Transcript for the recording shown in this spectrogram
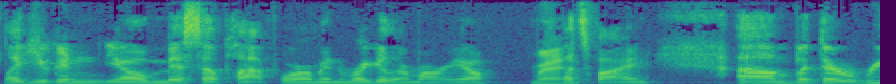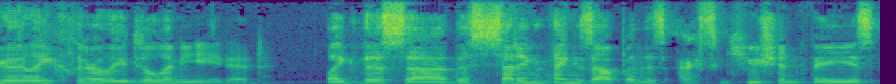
Like you can you know miss a platform in regular Mario, Right. That's fine, um, but they're really clearly delineated. Like this uh, this setting things up and this execution phase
